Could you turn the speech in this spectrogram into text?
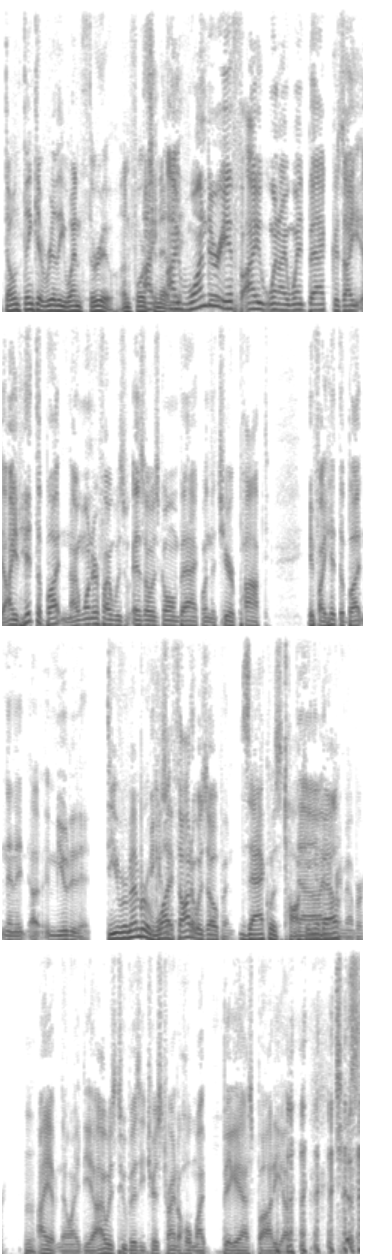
don't think it really went through. Unfortunately, I, I wonder if I when I went back because I I hit the button. I wonder if I was as I was going back when the chair popped, if I hit the button and it, uh, it muted it. Do you remember because what I thought it was open? Zach was talking no, about. I don't remember. Hmm. I have no idea. I was too busy just trying to hold my big ass body up. just,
